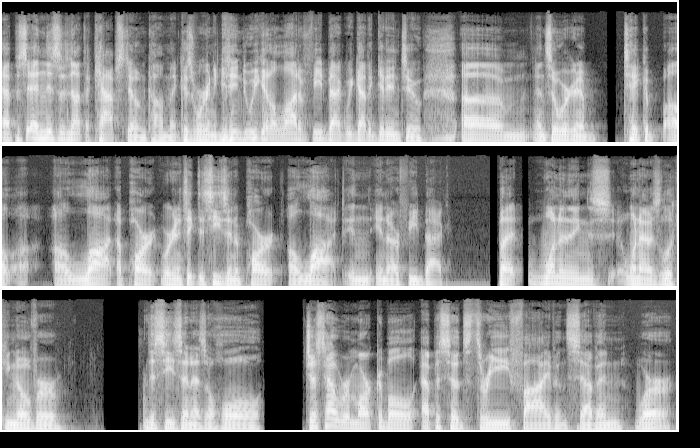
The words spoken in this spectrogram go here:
episode, and this is not the capstone comment because we're going to get into. We got a lot of feedback we got to get into, um, and so we're going to take a, a a lot apart. We're going to take the season apart a lot in in our feedback. But one of the things when I was looking over the season as a whole, just how remarkable episodes three, five, and seven were.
